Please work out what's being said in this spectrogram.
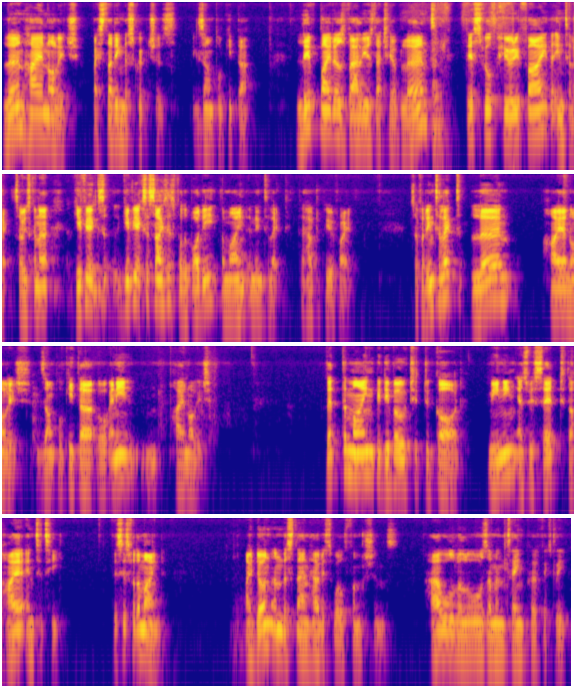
Learn higher knowledge by studying the scriptures. Example Gita. Live by those values that you have learned. This will purify the intellect. So it's going to give you ex- give you exercises for the body, the mind, and the intellect to how to purify it. So for the intellect, learn higher knowledge. Example Gita or any higher knowledge. Let the mind be devoted to God, meaning, as we said, to the higher entity. This is for the mind. I don't understand how this world functions, how all the laws are maintained perfectly.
